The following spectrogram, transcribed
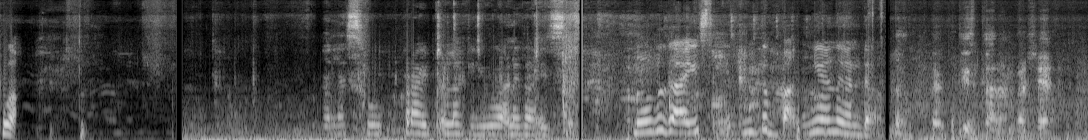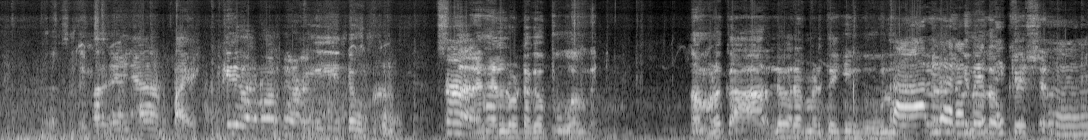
പോവാം. നല്ല സൂപ്പർ ആയിട്ടുള്ള വ്യൂ ആണ് ഗൈസ് നോക്ക് ഗൈസ് എന്ത് ഭംഗിയാണ് കണ്ടോ? സ്ഥലങ്ങളിലോട്ടൊക്കെ പോകാൻ പറ്റും. നമ്മൾ കാറിൽ വരുമ്പോഴത്തേക്കും ലൊക്കേഷൻ നമ്മൾ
